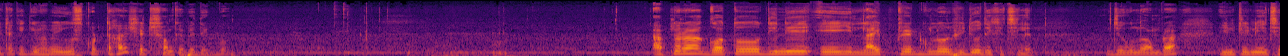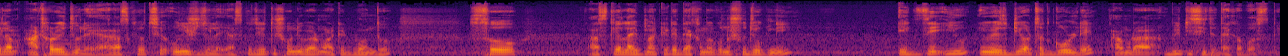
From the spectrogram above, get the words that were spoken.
এটাকে কীভাবে ইউজ করতে হয়? সেটা সংক্ষেপে দেখব। আপনারা গত দিনে এই লাইভ ট্রেডগুলোর ভিডিও দেখেছিলেন, যেগুলো আমরা এন্ট্রি নিয়েছিলাম আঠারোই জুলাই, আর আজকে হচ্ছে উনিশ জুলাই। আজকে যেহেতু শনিবার মার্কেট বন্ধ। সো আজকে লাইভ মার্কেটে দেখানোর কোনো সুযোগ নেই। এক্সে ইউ ইউএসডি অর্থাৎ গোল্ডে আমরা বিটিসিতে দেখাবো আজকে।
